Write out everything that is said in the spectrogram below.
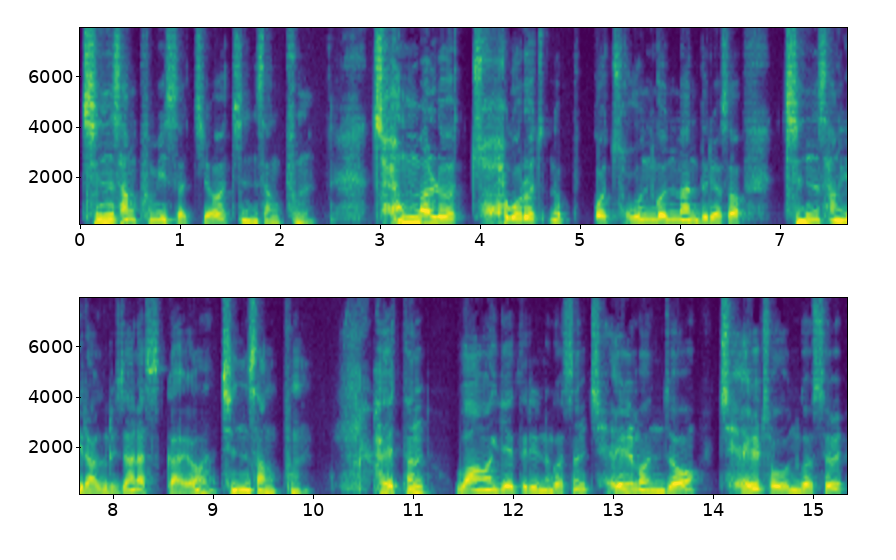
진상품이 있었죠. 진상품. 정말로 최고로 높고 좋은 것만 드려서 진상이라 그러지 않았을까요? 진상품. 하여튼 왕에게 드리는 것은 제일 먼저 제일 좋은 것을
